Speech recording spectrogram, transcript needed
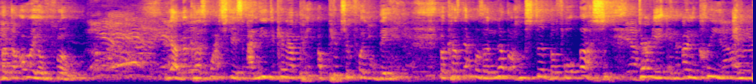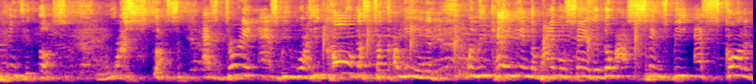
but the oil flowed. Yeah, because watch this. I need to. Can I paint a picture for you then? Because that was another who stood before us, dirty and unclean, and painted us, washed us as dirty as we were. He called us to come in, and when we came in, the Bible says that though our sins be as scarlet,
